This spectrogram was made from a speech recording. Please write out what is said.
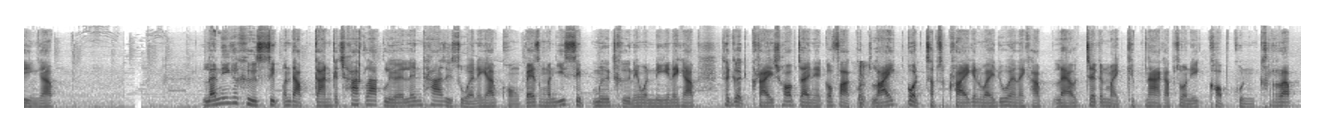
ริง ๆครับ และนี่ก็คือ 10 อันดับการกระชากลากเรือเล่นท่าสวยๆนะครับ ของเป2020 มือถือในวันนี้นะครับ ถ้าเกิดใครชอบใจเนี่ยก็ฝากกดไลค์กด Subscribe กันไว้ด้วยนะครับ แล้วเจอกันใหม่คลิปหน้าครับ ส่วนนี้ขอบคุณครับ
